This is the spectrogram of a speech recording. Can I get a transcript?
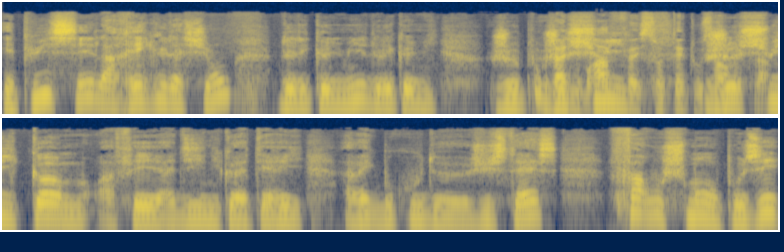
et puis c'est la régulation de l'économie, de l'économie. Je, je suis, fait sauter tout ça je suis comme a fait, a dit Nicolas Terry avec beaucoup de justesse, farouchement opposé,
